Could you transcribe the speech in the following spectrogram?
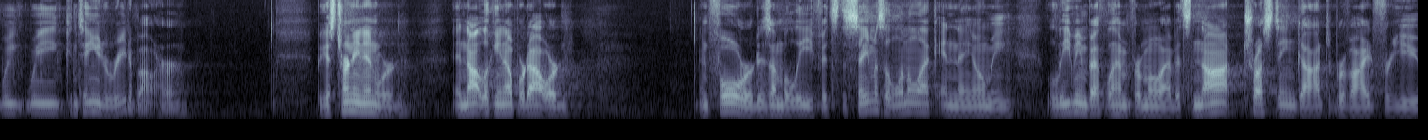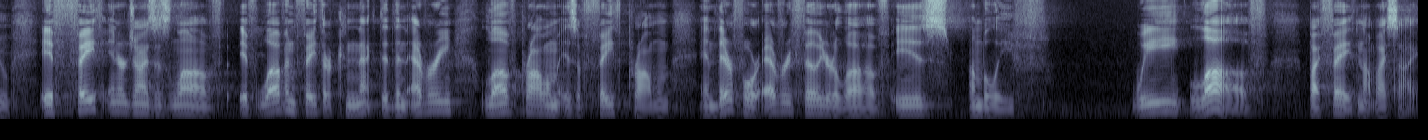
we, we continue to read about her. Because turning inward and not looking upward, outward, and forward is unbelief. It's the same as Elimelech and Naomi leaving Bethlehem for Moab. It's not trusting God to provide for you. If faith energizes love, if love and faith are connected, then every love problem is a faith problem, and therefore every failure to love is unbelief. We love by faith, not by sight.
